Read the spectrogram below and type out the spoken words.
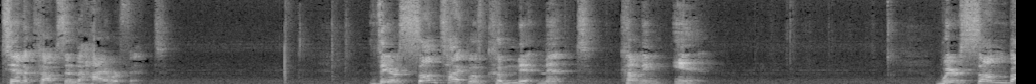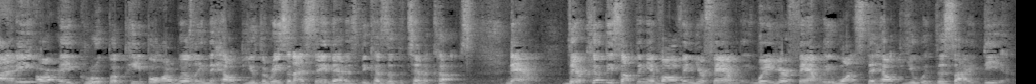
Ten of Cups in the Hierophant there's some type of commitment coming in where somebody or a group of people are willing to help you. The reason I say that is because of the Ten of Cups. Now, there could be something involving your family where your family wants to help you with this idea.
